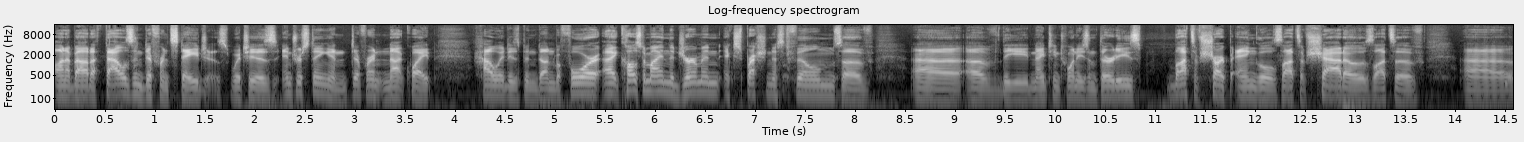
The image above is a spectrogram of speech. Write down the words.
on about a thousand different stages, which is interesting and different, not quite how it has been done before. Uh, it calls to mind the German expressionist films of uh, of the 1920s and 30s. Lots of sharp angles, lots of shadows, lots of uh,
